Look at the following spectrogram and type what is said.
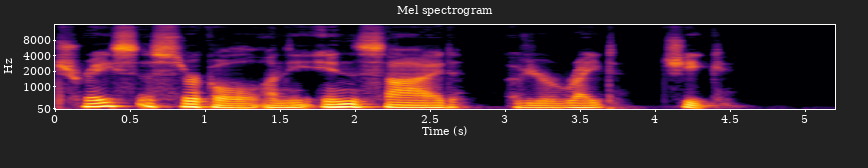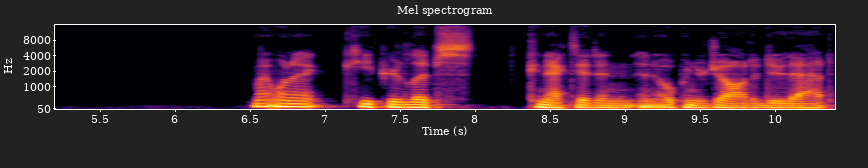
trace a circle on the inside of your right cheek. You might want to keep your lips connected and, and open your jaw to do that.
